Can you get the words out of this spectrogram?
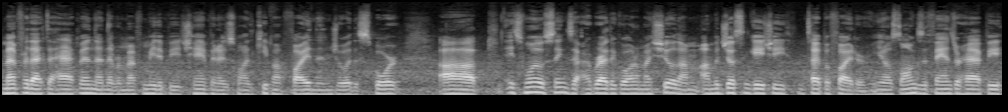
meant for that to happen. I never meant for me to be a champion. I just wanted to keep on fighting and enjoy the sport. Uh, it's one of those things that I'd rather go out on my shield. I'm, I'm a Justin Gaethje type of fighter. You know, as long as the fans are happy,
